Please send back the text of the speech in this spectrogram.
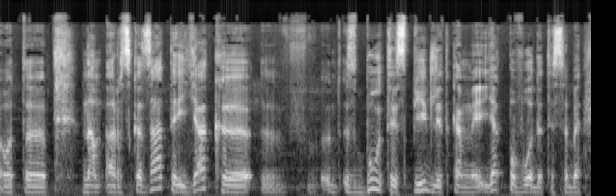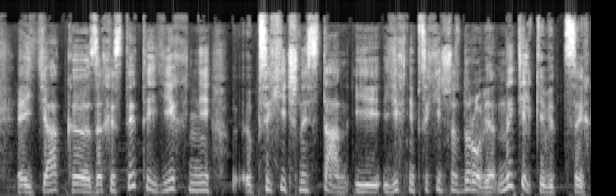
от е, нам розказати, як е, в- бути з підлітками, як поводити себе, як захистити їхній психічний стан і їхнє психічне здоров'я не тільки від цих,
